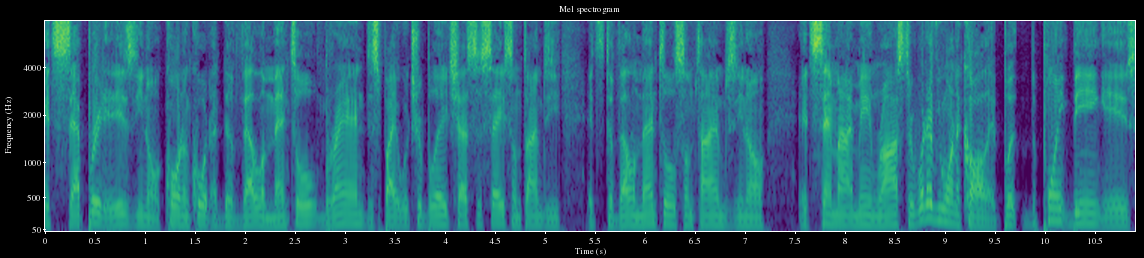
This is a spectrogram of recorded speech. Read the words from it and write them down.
it's separate. It is, you know, quote unquote, a developmental brand, despite what Triple H has to say. Sometimes he, it's developmental. Sometimes, you know, it's semi main roster, whatever you want to call it. But the point being is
